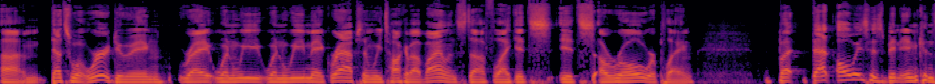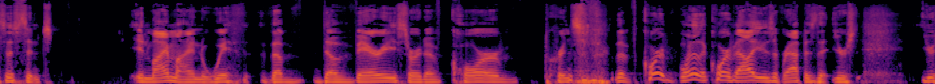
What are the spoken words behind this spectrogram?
Um, that's what we're doing, right? When we when we make raps and we talk about violent stuff, like it's it's a role we're playing. But that always has been inconsistent in my mind with the the very sort of core principle the core one of the core values of rap is that you're you're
